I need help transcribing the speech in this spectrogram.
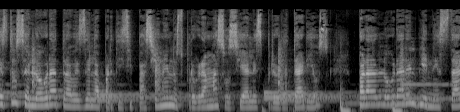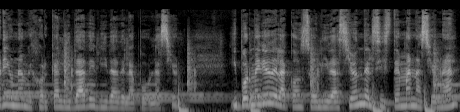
Esto se logra a través de la participación en los programas sociales prioritarios para lograr el bienestar y una mejor calidad de vida de la población, y por medio de la consolidación del Sistema Nacional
